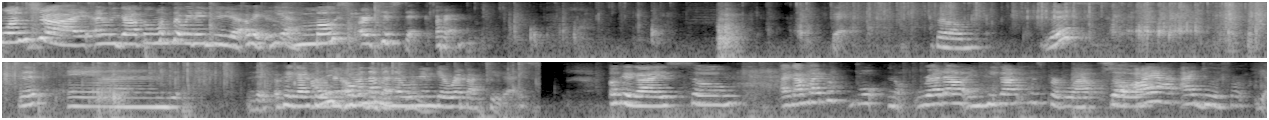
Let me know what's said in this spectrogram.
One try, and we got the ones that we didn't do yet. Okay. Yeah. Most artistic. Okay. Okay. So this this and this. Okay, guys, so we're gonna open them and then we're gonna get right back to you guys. Okay, guys, so I got my purple, no, red out, and he got his purple out. So So, I I do it first yeah,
